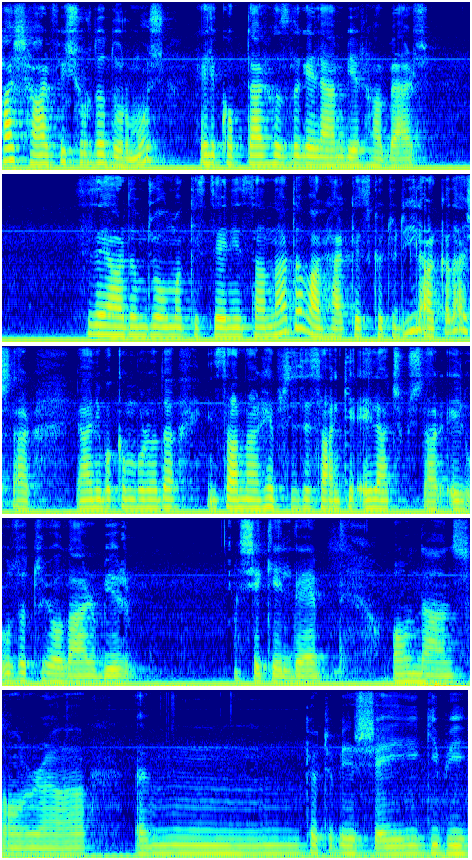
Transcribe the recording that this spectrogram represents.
H harfi şurada durmuş. Helikopter hızlı gelen bir haber. Size yardımcı olmak isteyen insanlar da var. Herkes kötü değil arkadaşlar. Yani bakın burada insanlar hep size sanki el açmışlar, el uzatıyorlar bir şekilde. Ondan sonra kötü bir şey gibi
